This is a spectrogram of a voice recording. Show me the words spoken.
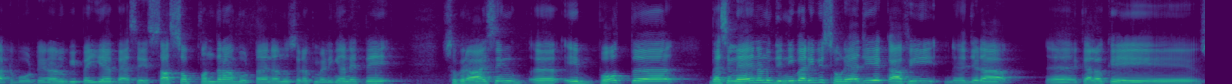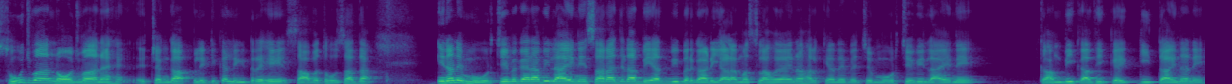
ਘੱਟ ਵੋਟ ਇਹਨਾਂ ਨੂੰ ਵੀ ਪਈ ਹੈ। ਵੈਸੇ 715 ਵੋਟਾਂ ਇਹਨਾਂ ਨੂੰ ਸਿਰਫ ਮਿਲੀਆਂ ਨੇ ਤੇ ਸੁਖਰਾਜ ਸਿੰਘ ਇਹ ਬਹੁਤ ਵੈਸੇ ਮੈਂ ਇਹਨਾਂ ਨੂੰ ਜਿੰਨੀ ਵਾਰੀ ਵੀ ਸੁਣਿਆ ਜੀ ਇਹ ਕਾਫੀ ਜਿਹੜਾ ਕਹਿ ਲਓ ਕਿ ਸੂਝਵਾਨ ਨੌਜਵਾਨ ਹੈ ਇਹ ਚੰਗਾ ਪੋਲੀਟੀਕਲ ਲੀਡਰ ਇਹ ਸਾਬਤ ਹੋ ਸਕਦਾ। ਇਹਨਾਂ ਨੇ ਮੋਰਚੇ ਵਗੈਰਾ ਵੀ ਲਾਏ ਨੇ, ਸਾਰਾ ਜਿਹੜਾ ਬੇਅਦਬੀ ਬਰਗਾੜੀ ਵਾਲਾ ਮਸਲਾ ਹੋਇਆ ਇਹਨਾਂ ਹਲਕਿਆਂ ਦੇ ਵਿੱਚ, ਮੋਰਚੇ ਵੀ ਲਾਏ ਨੇ, ਕੰਮ ਵੀ ਕਾਫੀ ਕ- ਕੀਤਾ ਇਹਨਾਂ ਨੇ,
